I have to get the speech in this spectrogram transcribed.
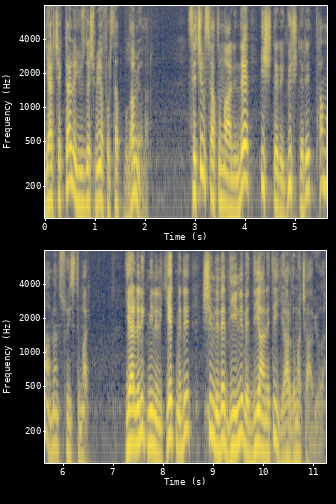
gerçeklerle yüzleşmeye fırsat bulamıyorlar. Seçim satımı halinde işleri, güçleri tamamen suistimal. Yerlilik millilik yetmedi, şimdi de dini ve diyaneti yardıma çağırıyorlar.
